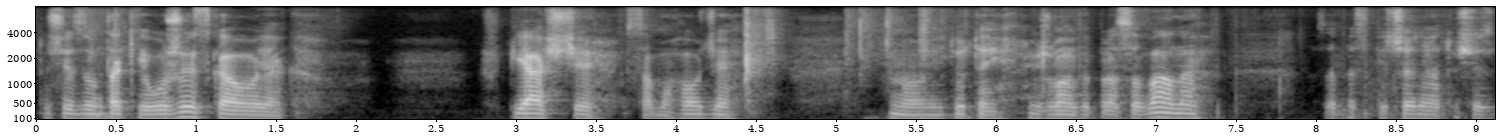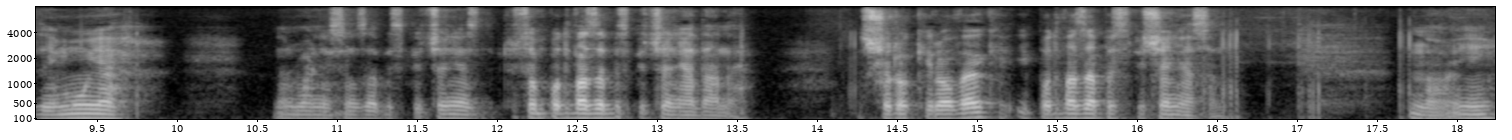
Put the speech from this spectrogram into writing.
Tu siedzą takie łożyska, o jak w piaście, w samochodzie. No i tutaj już mam wyprasowane. Zabezpieczenia tu się zdejmuje. Normalnie są zabezpieczenia. Tu są po dwa zabezpieczenia dane. Szeroki rowek i po dwa zabezpieczenia są. No i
